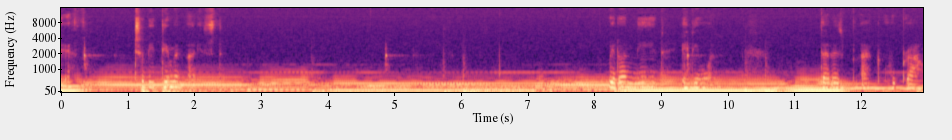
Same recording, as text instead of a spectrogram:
death to be demonized. We don't need anyone that is black or brown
